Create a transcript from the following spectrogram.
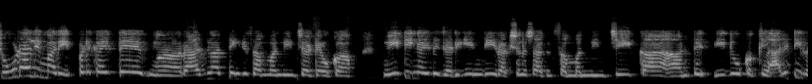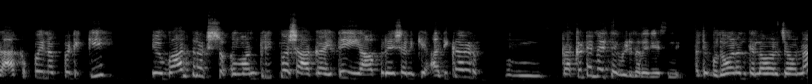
చూడాలి మరి. ఇప్పటికైతే రాజ్నాథ్ సింగ్కి సంబంధించి అంటే ఒక మీటింగ్ అయితే జరిగింది రక్షణ శాఖకు సంబంధించి. అంటే ఇది ఒక క్లారిటీ రాకపోయినప్పటికీ భారత రక్ష మంత్రిత్వ శాఖ అయితే ఈ ఆపరేషన్కి అధికార ప్రకటన అయితే విడుదల చేసింది. అంటే బుధవారం తెల్లవారుజామున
